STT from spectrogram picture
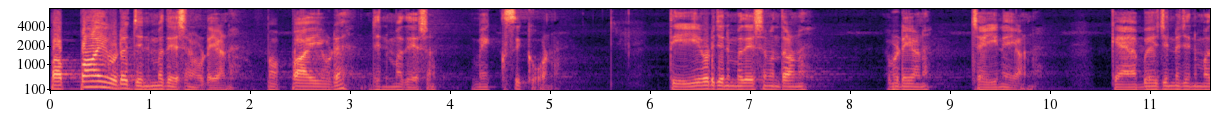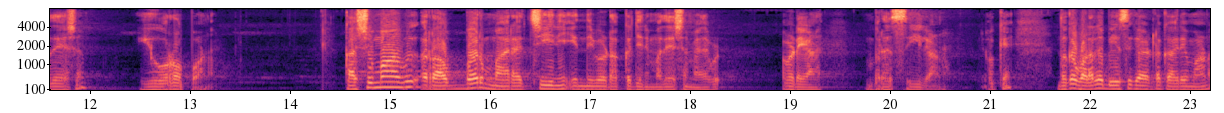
പപ്പായയുടെ ജന്മദേശം എവിടെയാണ്? പപ്പായയുടെ ജന്മദേശം മെക്സിക്കോ ആണ് തേയിലയുടെ ജന്മദേശം എന്താണ്? എവിടെയാണ്? ചൈനയാണ്. ക്യാബേജിന്റെ ജന്മദേശം യൂറോപ്പാണ്. കശുമാവ് റബ്ബർ മരച്ചീനി എന്നിവയുടെയൊക്കെ ജന്മദേശം എവിടെയാണ്? ബ്രസീലാണ്. ഓക്കെ? ഇതൊക്കെ വളരെ ബേസിക് ആയിട്ടുള്ള കാര്യമാണ്.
